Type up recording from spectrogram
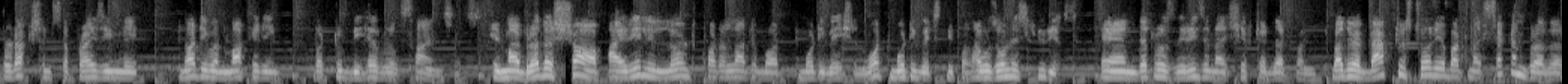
production, surprisingly, not even marketing, but to behavioral sciences. In my brother's shop, I really learned quite a lot about motivation. What motivates people? I was always curious. And that was the reason I shifted that one. By the way, back to story about my second brother,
